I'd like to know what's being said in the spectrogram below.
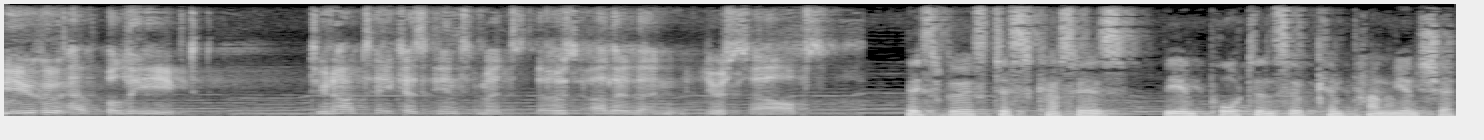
you who have believed, do not take as intimates those other than yourselves. This verse discusses the importance of companionship.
